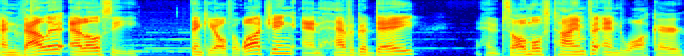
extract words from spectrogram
and Valor LLC. Thank you all for watching, and have a good day. And it's almost time for Endwalker.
